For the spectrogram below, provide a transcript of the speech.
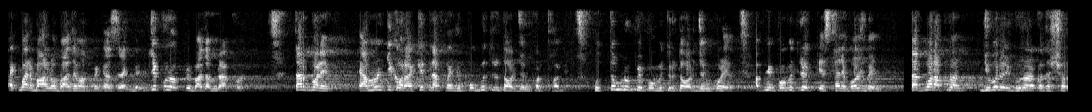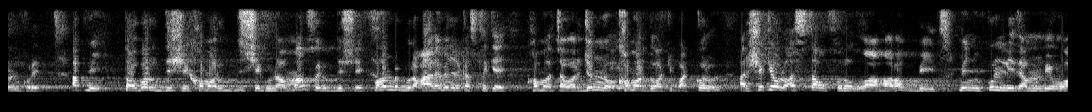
একবার ভালো বাদাম আপনার কাছে রাখবেন। যে কোনো আপনি বাদাম রাখুন। তারপরে এমনটি করার ক্ষেত্রে আপনাকে পবিত্রতা অর্জন করতে হবে। উত্তম রূপে পবিত্রতা অর্জন করে আপনি পবিত্র একটি স্থানে বসবেন। তারপর আপনার জীবনের গুণার কথা স্মরণ করে আপনি তবার উদ্দেশ্যে, ক্ষমার উদ্দেশ্যে গুণা মাফের উদ্দেশ্যে মহান রব্বুল আলমিনের কাছ থেকে ক্ষমা চাওয়ার জন্য ক্ষমার দোয়াটি পাঠ করুন। আর সেটি হলো, আস্তাগফিরুল্লাহ রব্বি মিন কুল্লি যামবি ওয়া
